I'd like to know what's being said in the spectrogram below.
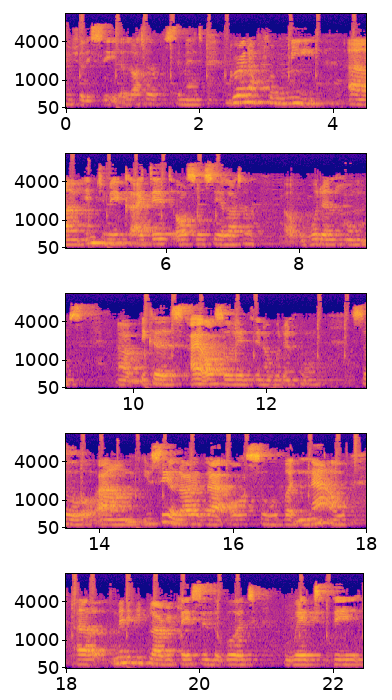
usually see a lot of cement. Growing up for me um, in Jamaica, I did also see a lot of uh, wooden homes uh, because I also lived in a wooden home. So um, you see a lot of that also, but now uh, many people are replacing the wood with the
